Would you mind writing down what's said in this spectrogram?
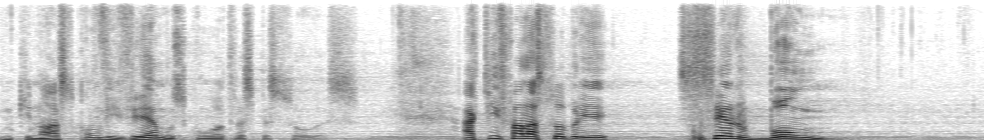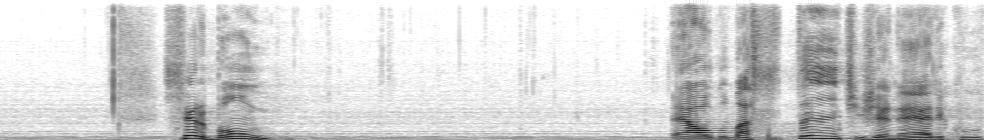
em que nós convivemos com outras pessoas. Aqui fala sobre ser bom. Ser bom é algo bastante genérico,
